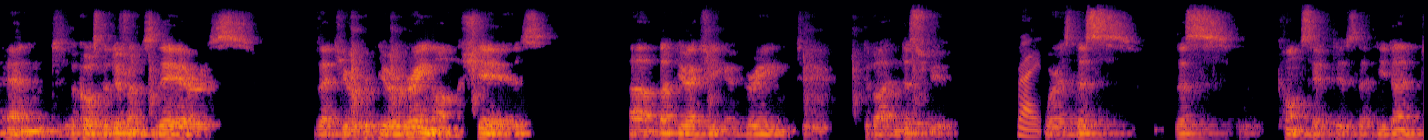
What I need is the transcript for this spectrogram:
and of course the difference there is that you're you're agreeing on the shares, uh, but you're actually agreeing to divide and distribute. Right. Whereas this this concept is that you don't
